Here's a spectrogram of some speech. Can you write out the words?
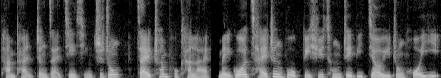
谈判正在进行之中。在川普看来，美国财政部必须从这笔交易中获益，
